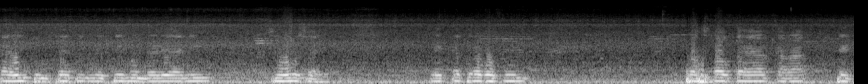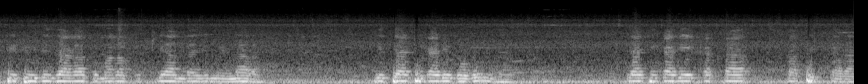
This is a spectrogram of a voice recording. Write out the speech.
काही तुमच्यातील नेते मंडळी आणि सीओस आहेत एकत्र बसून प्रस्ताव तयार करा. टेंटेटिव्हची जागा तुम्हाला कुठली अंदाजे मिळणार आहे की त्या ठिकाणी बघून घ्या. त्या ठिकाणी एक कट्टा स्थापित करा.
